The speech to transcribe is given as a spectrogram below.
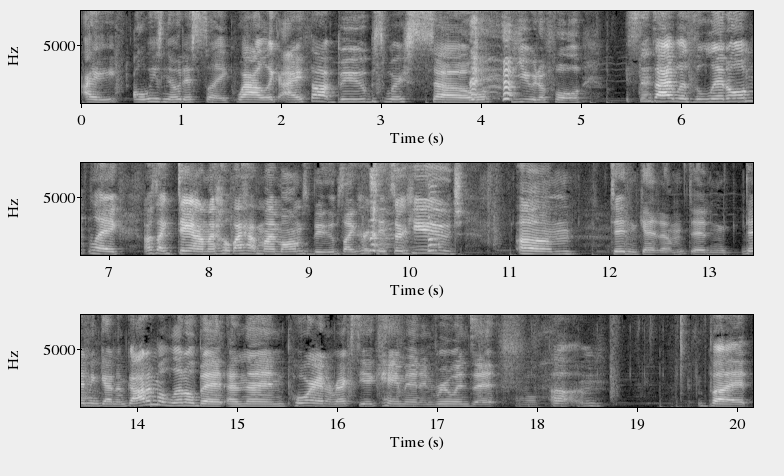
I always noticed like, wow, like I thought boobs were so beautiful. Since I was little, like I was like, damn, I hope I have my mom's boobs. Like her tits are huge. Um, didn't get him. Didn't didn't get him. Got him a little bit, and then poor anorexia came in and ruined it. Um, but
